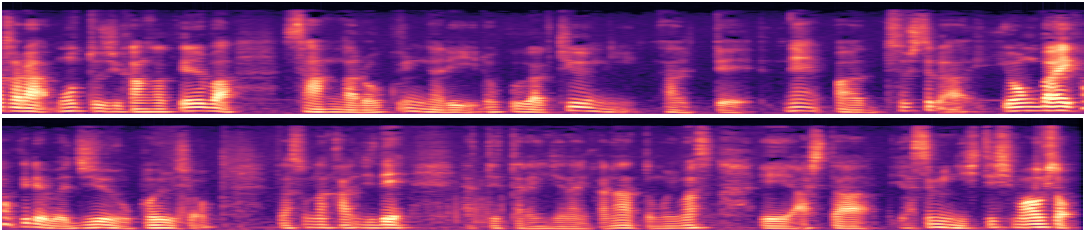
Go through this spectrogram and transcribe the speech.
だからもっと時間かければ3が6になり6が9になってね、まあ、そしたら4倍かければ10を超えるでしょだそんな感じでやっていったらいいんじゃないかなと思います。えー、明日休みにしてしまう人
